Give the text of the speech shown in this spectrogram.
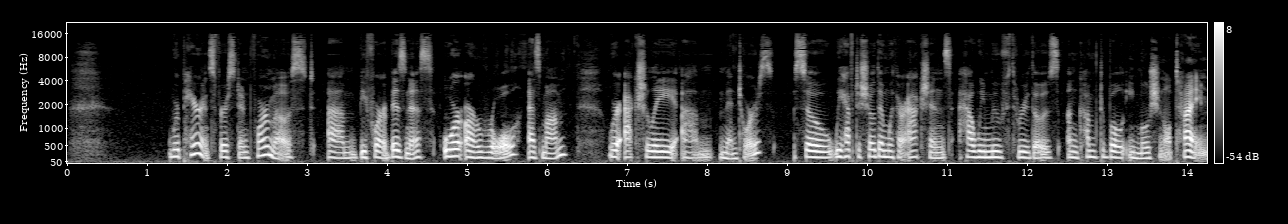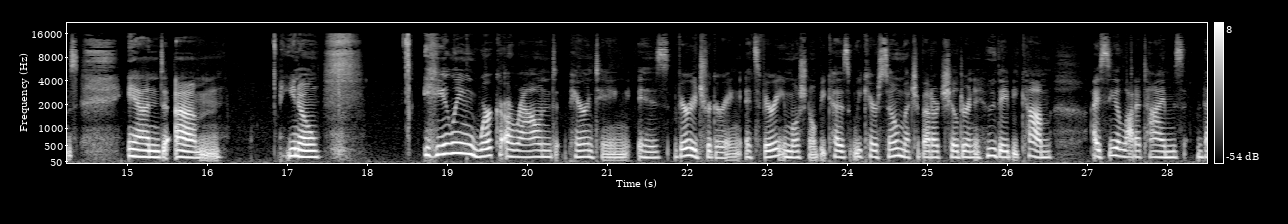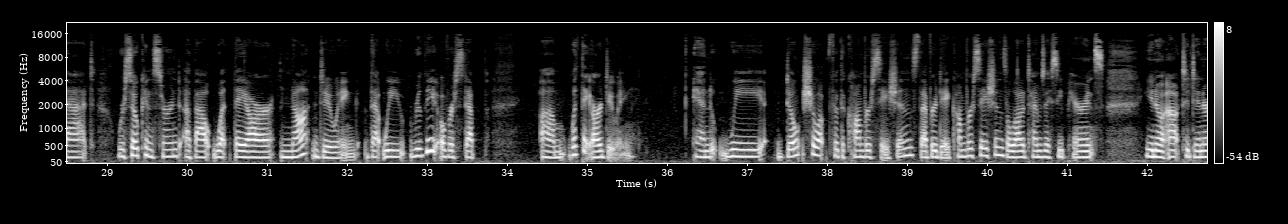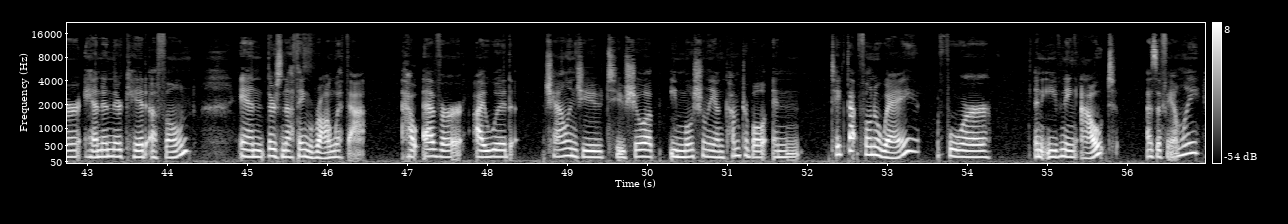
we're parents first and foremost um, before our business or our role as mom. We're actually um, mentors. So we have to show them with our actions how we move through those uncomfortable emotional times. And, um, you know, healing work around parenting is very triggering. It's very emotional because we care so much about our children and who they become. I see a lot of times that we're so concerned about what they are not doing that we really overstep um, what they are doing. And we don't show up for the conversations, the everyday conversations. A lot of times I see parents, you know, out to dinner handing their kid a phone, and there's nothing wrong with that. However, I would challenge you to show up emotionally uncomfortable and take that phone away for an evening out as a family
